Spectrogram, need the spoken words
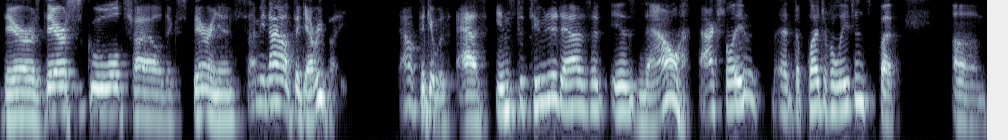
their their school child experience. I mean, I don't think everybody. I don't think it was as instituted as it is now. Actually, it was at the Pledge of Allegiance, but um,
